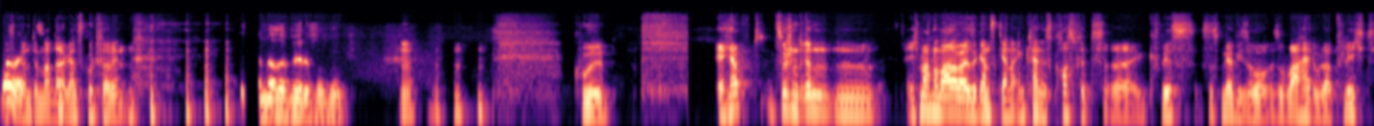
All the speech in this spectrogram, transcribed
Das könnte man da ganz gut verwenden. Another beautiful book. cool. Ich habe zwischendrin, ich mache normalerweise ganz gerne ein kleines CrossFit-Quiz. es ist mehr wie so, so Wahrheit oder Pflicht.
